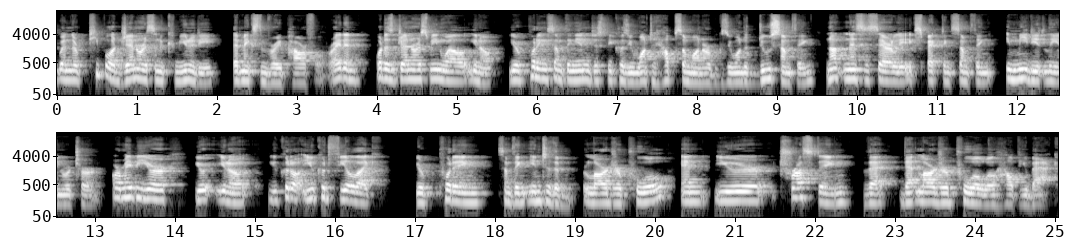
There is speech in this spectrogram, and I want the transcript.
when the people are generous in a community that makes them very powerful right? And what does generous mean? Well you know you're putting something in just because you want to help someone or because you want to do something not necessarily expecting something immediately in return. Or maybe you're you're you know you could you could feel like you're putting something into the larger pool and you're trusting that that larger pool will help you back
